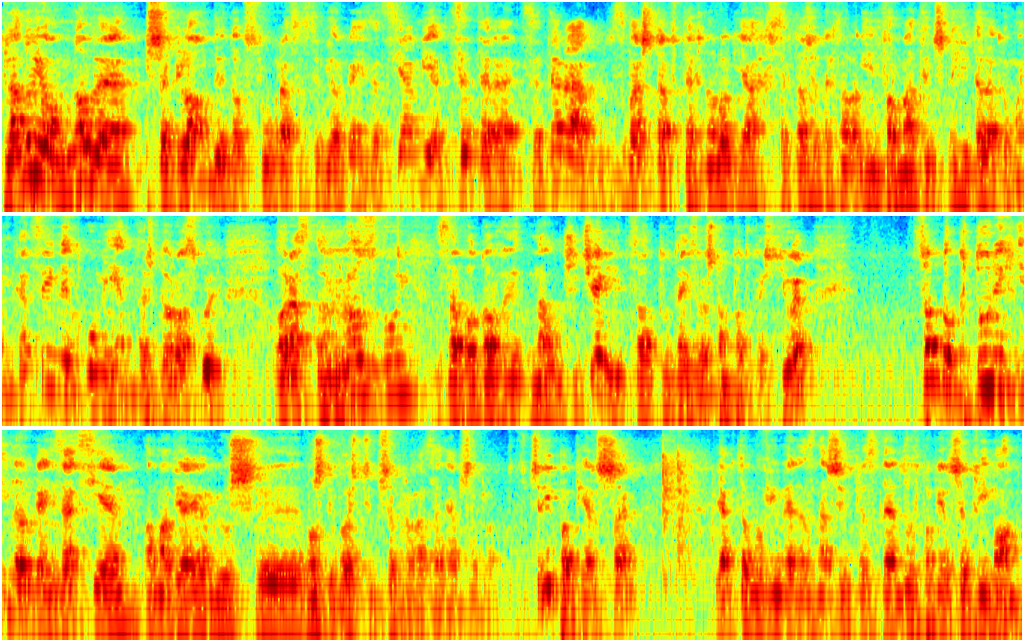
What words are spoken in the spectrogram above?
planują nowe przeglądy do współpracy z tymi organizacjami, etc., etc., zwłaszcza w technologiach, w sektorze technologii informatycznych i telekomunikacyjnych, umiejętność dorosłych oraz rozwój zawodowy nauczycieli, co tutaj zresztą podkreśliłem co do których inne organizacje omawiają już y, możliwości przeprowadzania przeglądów. Czyli po pierwsze, jak to mówił jeden z naszych prezydentów, po pierwsze primo,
